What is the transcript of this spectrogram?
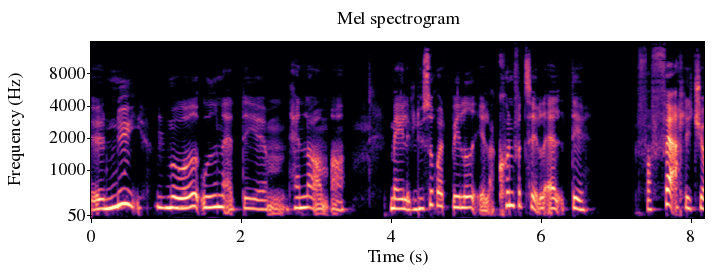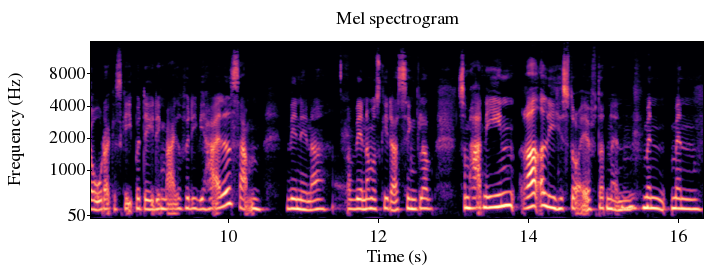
øh, ny mm-hmm. måde, uden at det øh, handler om at male et lyserødt billede, eller kun fortælle alt det forfærdeligt sjov, der kan ske på datingmarkedet, fordi vi har alle sammen veninder, og venner måske, der er singler, som har den ene rædderlige historie efter den anden. Mm. Men, men,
